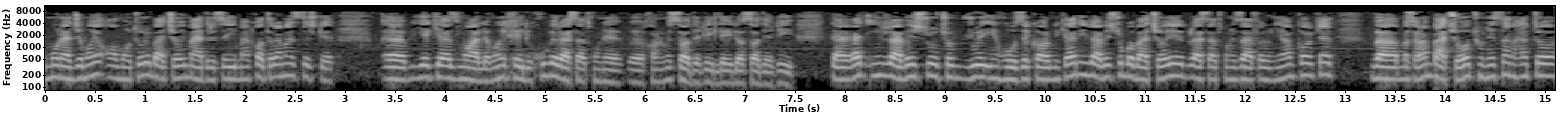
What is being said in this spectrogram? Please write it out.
منجم های آماتور و بچه های مدرسه ای من خاطرم هستش که یکی از معلم های خیلی خوب رصدخونه خانم صادقی لیلا صادقی در حقیقت این روش رو چون روی این حوزه کار می‌کرد این روش رو با بچه های رصدخونه زعفرانی هم کار کرد و مثلا بچه ها تونستن حتی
